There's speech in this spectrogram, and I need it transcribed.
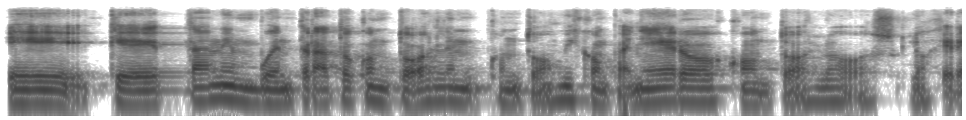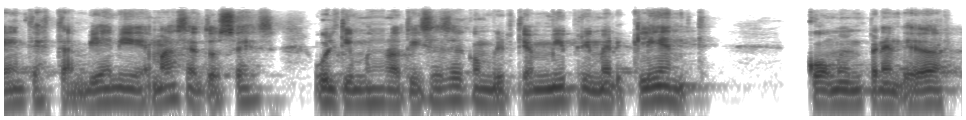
eh, quedé tan en buen trato con todos, con todos mis compañeros, con todos los, los gerentes también y demás. Entonces, Últimas Noticias se convirtió en mi primer cliente como emprendedor.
